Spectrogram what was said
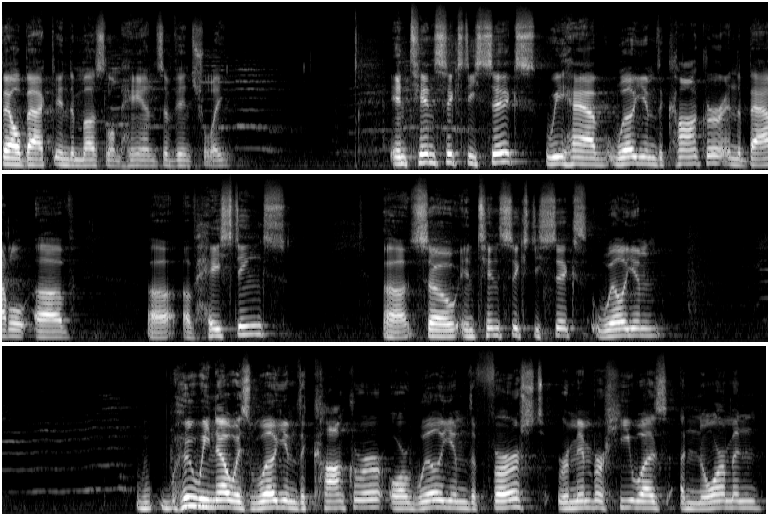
fell back into Muslim hands eventually. In 1066, we have William the Conqueror and the Battle of, uh, of Hastings. Uh, so in 1066, William, who we know as William the Conqueror or William the First, remember he was a Norman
